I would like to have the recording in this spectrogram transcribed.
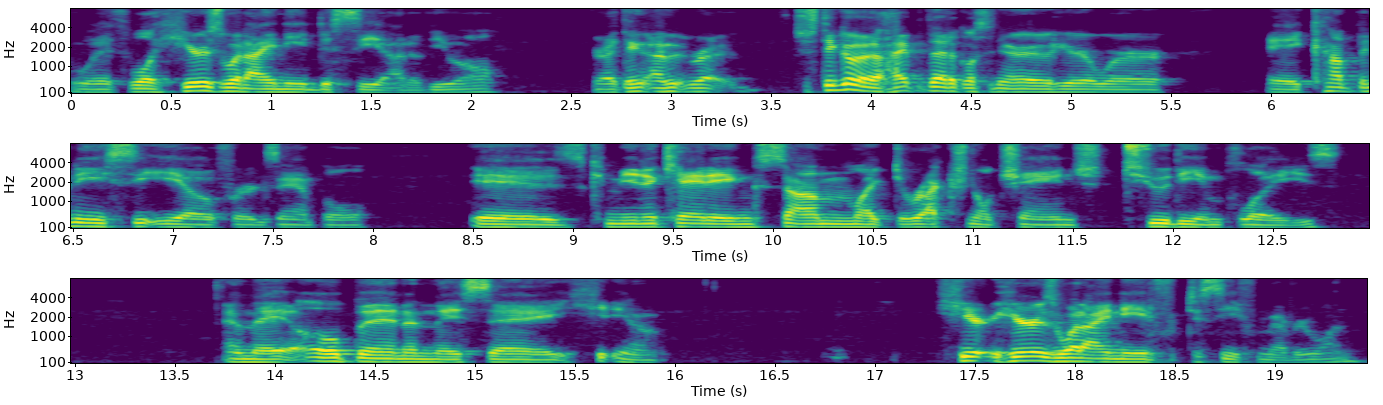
with, well, here's what I need to see out of you all. Or I think I'm right. Just think of a hypothetical scenario here where a company CEO, for example, is communicating some like directional change to the employees and they open and they say you know here here's what i need to see from everyone.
